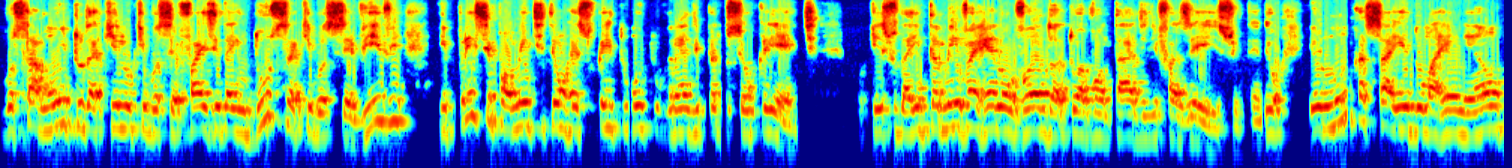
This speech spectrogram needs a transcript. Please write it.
gostar muito daquilo que você faz e da indústria que você vive e principalmente ter um respeito muito grande pelo seu cliente, porque isso daí também vai renovando a tua vontade de fazer isso, entendeu? Eu nunca saí de uma reunião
